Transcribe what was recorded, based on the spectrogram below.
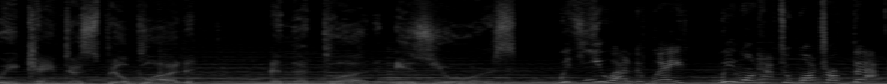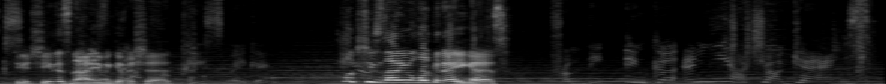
we came to spill blood, and that blood is yours. With you out of the way, we won't have to watch our backs. Dude, she does not even give a shit. Peacemaking. Look, she's not even looking at you guys. From the Inca and Yasha gangs.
